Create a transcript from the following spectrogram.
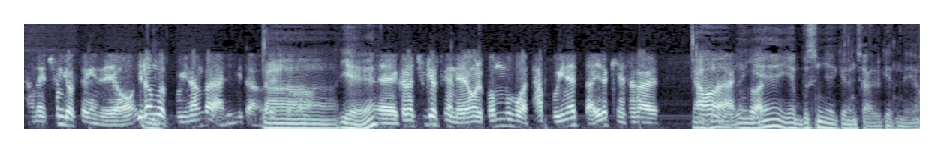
상당히 충격적인 내용, 이런 걸 부인한 건 아닙니다. 그래서 음. 아, 예. 네, 그런 충격적인 내용을 법무부가 다 부인했다. 이렇게 해석할 상황은 아하, 아닌 것 같아요. 예, 예, 무슨 얘기하는지 알겠네요.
